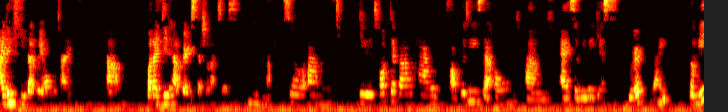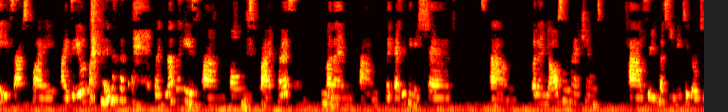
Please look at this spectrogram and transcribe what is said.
I didn't feel that way all the time, um, but I did have very special access. Mm-hmm. So, um, you talked about how properties are owned um, as a religious group, right? For me, it sounds quite ideal. like nothing is um, owned by a person but then um, like everything is shared. Um, but then you also mentioned how frequently you need to go to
